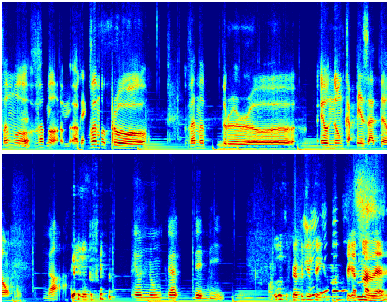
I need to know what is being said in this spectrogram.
Vamos, É, vamos, vamos pro. Vamos pro. Eu nunca pesadão. Não, Eu nunca fiz eu nunca bebi. isso, pior que eu tinha pegado, pegado uma leve.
